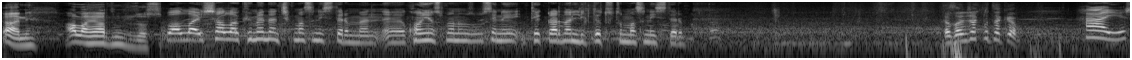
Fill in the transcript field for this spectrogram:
Yani Allah yardımcımız olsun. Vallahi inşallah kümeden çıkmasını isterim ben. Ee, Konya Spor'umuz bu sene tekrardan ligde tutulmasını isterim. Kazanacak mı takım? Hayır.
